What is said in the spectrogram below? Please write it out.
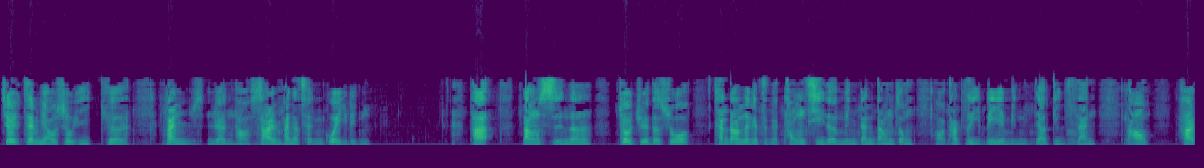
就在描述一个犯人哈，杀人犯叫陈桂林，他当时呢就觉得说，看到那个整个通缉的名单当中，哦他自己列名叫第三，然后他。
